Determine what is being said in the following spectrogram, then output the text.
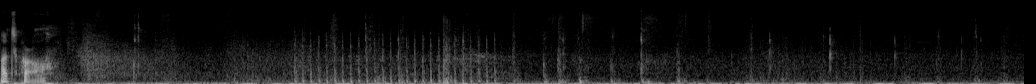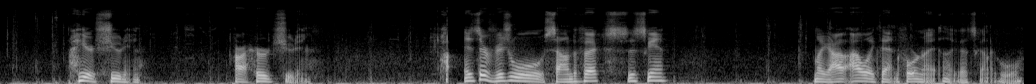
Let's crawl. Hear shooting. Or I heard shooting. Is there visual sound effects this game? Like, I, I like that in Fortnite. Like, that's kind of cool.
